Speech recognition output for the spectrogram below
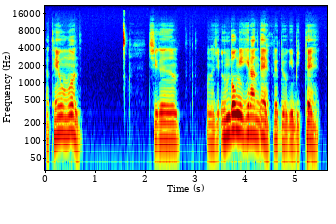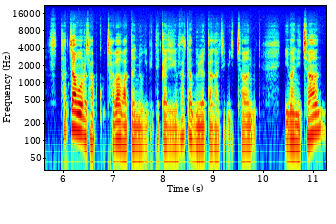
자, 대웅은 지금 오늘 지금 음봉이긴 한데 그래도 여기 밑에 타점으로 잡, 잡아봤던 여기 밑에까지 지금 살짝 눌렸다가 지금 2000, 22,000,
